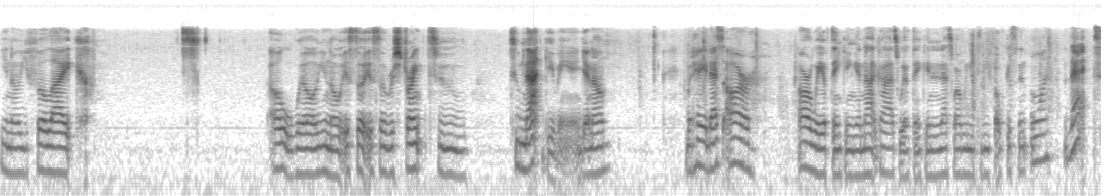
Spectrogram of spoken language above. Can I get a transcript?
you know, you feel like oh well, you know, it's a it's a restraint to to not give in, you know. But hey, that's our our way of thinking and not God's way of thinking, and that's why we need to be focusing on that.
